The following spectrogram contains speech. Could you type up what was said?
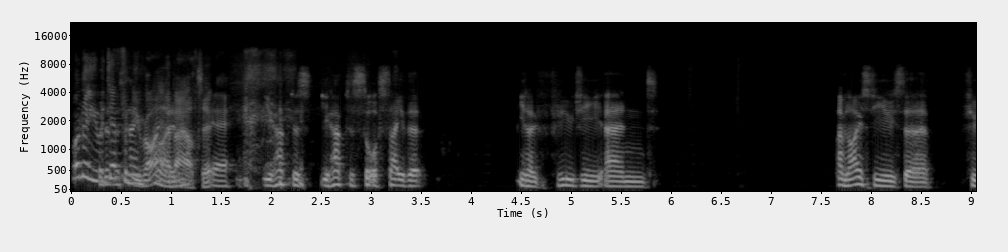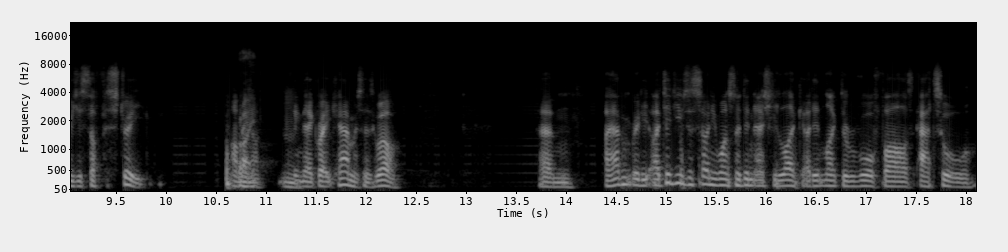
Well, no, you were definitely right time, about it. Yeah. you have to, you have to sort of say that, you know, Fuji and. I mean, I used to use uh, Fuji stuff for street. I mean, right. I mm. think they're great cameras as well. Um, I haven't really. I did use a Sony once. and I didn't actually like it. I didn't like the raw files at all,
